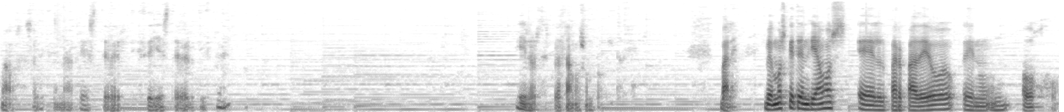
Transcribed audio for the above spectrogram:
Vamos a seleccionar este vértice y este vértice. Y los desplazamos un poquito. Vale, vemos que tendríamos el parpadeo en un ojo.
